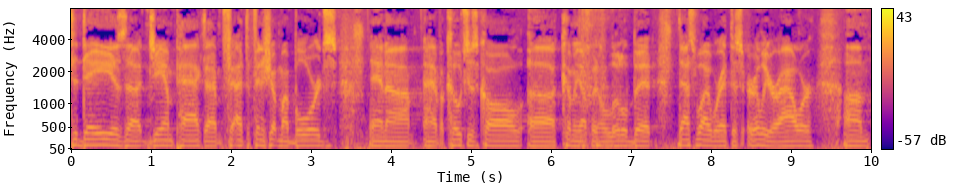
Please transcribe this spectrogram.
today is uh, jam packed. I have to finish up my boards, and uh, I have a coach's call uh, coming up in a little bit. That's why we're at this earlier hour. Um,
